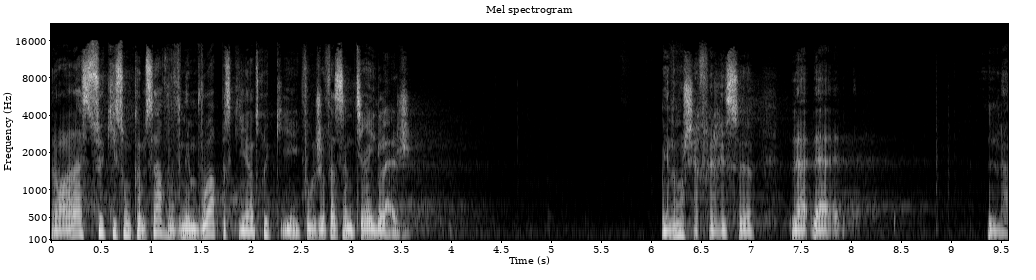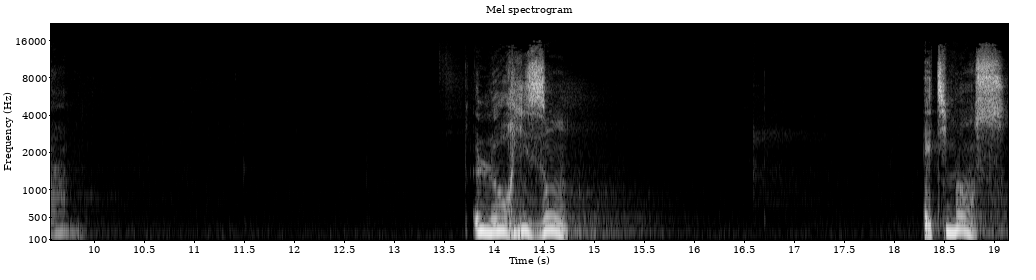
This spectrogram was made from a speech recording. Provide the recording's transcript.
Alors là, ceux qui sont comme ça, vous venez me voir parce qu'il y a un truc, il faut que je fasse un petit réglage. Mais non, chers frères et sœurs, la, la, la, l'horizon est immense.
